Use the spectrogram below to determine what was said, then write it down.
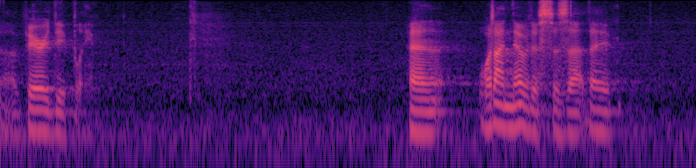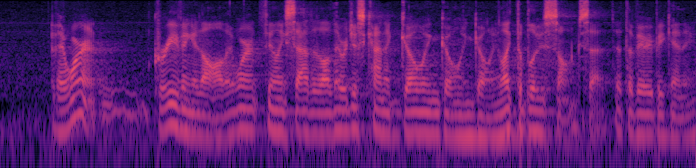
uh, very deeply. And what I noticed is that they, they weren't grieving at all. They weren't feeling sad at all. They were just kind of going, going, going, like the blues song said at the very beginning.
